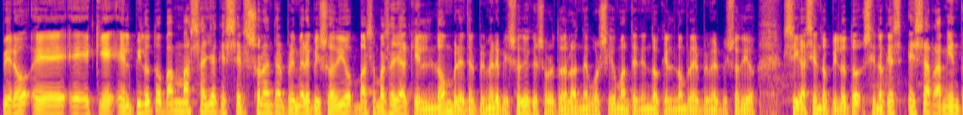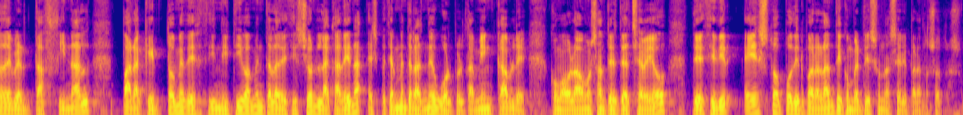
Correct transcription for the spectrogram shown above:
pero eh, eh, que el piloto va más allá que ser solamente el primer episodio, va más allá que el nombre del primer episodio, que sobre todo las networks siguen manteniendo que el nombre del primer episodio siga siendo piloto, sino que es esa herramienta de verdad final para que tome definitivamente la decisión la cadena, especialmente las networks, pero también cable, como hablábamos antes de HBO, de decidir esto puede ir para adelante y convertirse en una serie para nosotros.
